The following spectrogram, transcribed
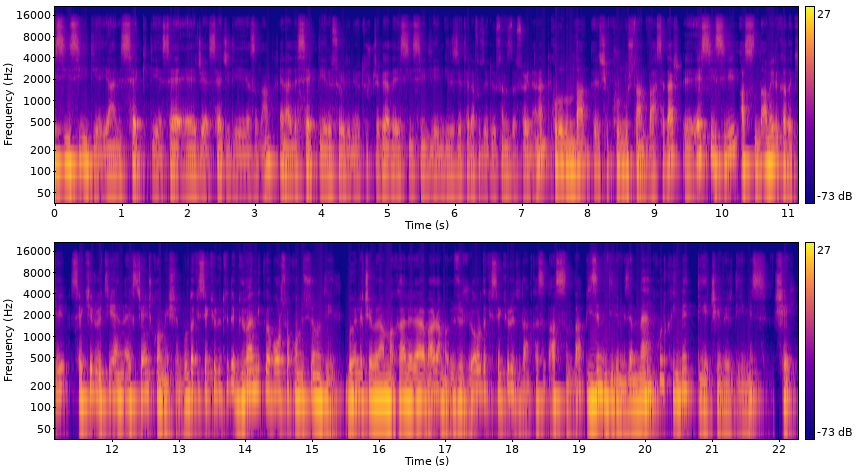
SEC diye yani SEC diye SEC, SEC diye yazılan genelde SEC diye de söyleniyor Türkçe'de ya da SEC diye İngilizce telaffuz ediyorsanız da söylenen kurulumdan, şey, kuruluştan bahseder. E, SEC aslında Amerika'daki Security and Exchange Commission. Buradaki security de güvenlik ve borsa komisyonu değil. Böyle çeviren makaleler var ama üzücü. Oradaki security'den kasıt aslında bizim dilimize menkul kıymet diye çevirdiğimiz şey.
